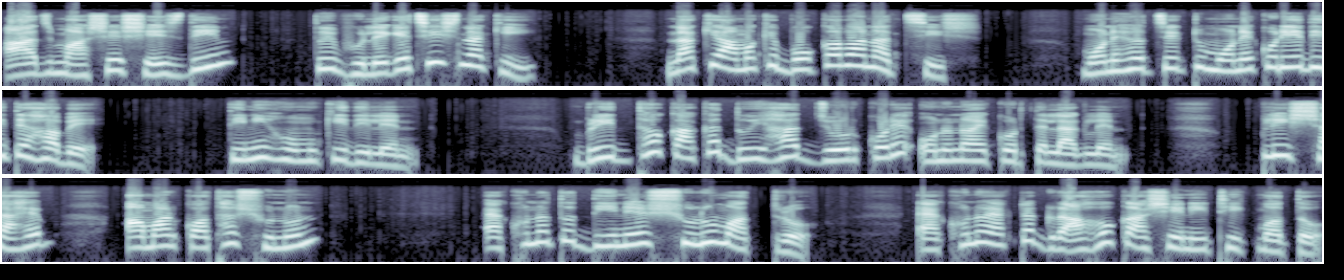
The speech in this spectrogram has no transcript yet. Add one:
আজ মাসের শেষ দিন? তুই ভুলে গেছিস নাকি? নাকি আমাকে বোকা বানাচ্ছিস? মনে হচ্ছে একটু মনে করিয়ে দিতে হবে। তিনি হুমকি দিলেন। বৃদ্ধ কাকা দুই হাত জোর করে অনুনয় করতে লাগলেন। প্লিজ সাহেব, আমার কথা শুনুন। এখনও তো দিনের শুরু মাত্র। এখনও একটা গ্রাহক আসেনি ঠিকমতো।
